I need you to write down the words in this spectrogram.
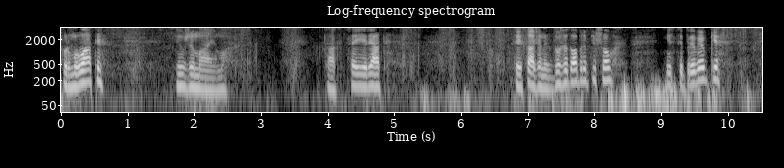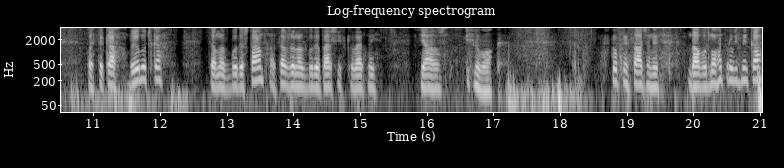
формувати, ми вже маємо. Так, цей ряд, цей саджанець дуже добре пішов. Місце прививки. Ось така вилучка. Це в нас буде штамп, а це вже у нас буде перший скелетний гілок. Наступний саджанець дав одного провідника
